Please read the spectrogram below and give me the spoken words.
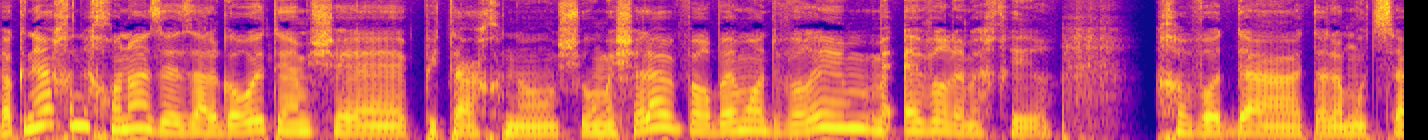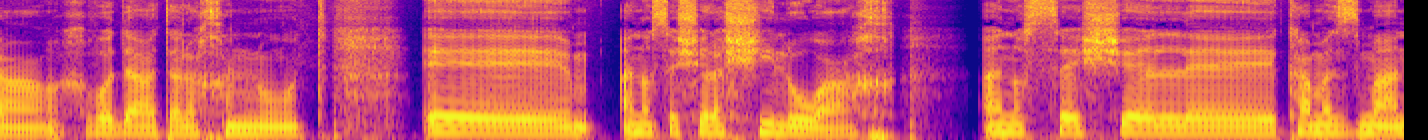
והקנייה הנכונה זה איזה אלגוריתם שפיתחנו, שהוא משלב הרבה מאוד דברים מעבר למחיר. חוות דעת על המוצר, חוות דעת על החנות, אה, הנושא של השילוח, הנושא של אה, כמה זמן,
